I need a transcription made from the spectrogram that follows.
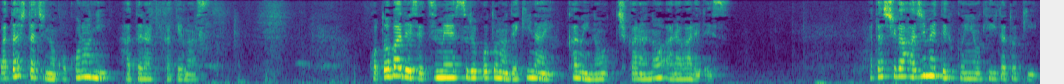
私たちの心に働きかけます。言葉で説明することのできない神の力の表れです。私が初めて福音を聞いたとき、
